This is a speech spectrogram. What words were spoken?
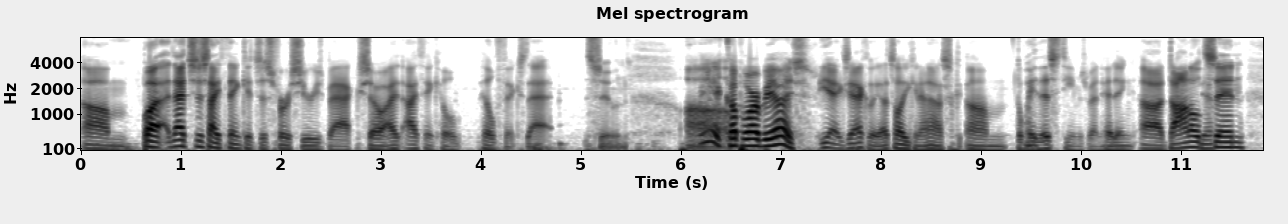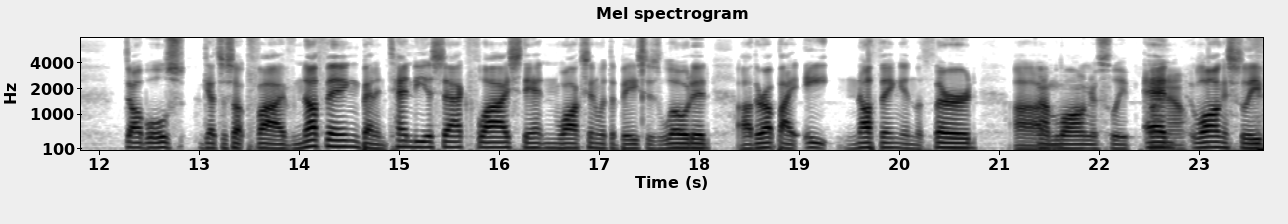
um but that's just I think it's his first series back. So I, I think he'll he'll fix that soon Hey, a couple RBIs. yeah, exactly. That's all you can ask. Um, the way this team's been hitting. Uh, Donaldson doubles, gets us up five nothing. Benintendi a sac fly. Stanton walks in with the bases loaded. Uh, they're up by eight nothing in the third. Um, I'm long asleep and now. long asleep.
